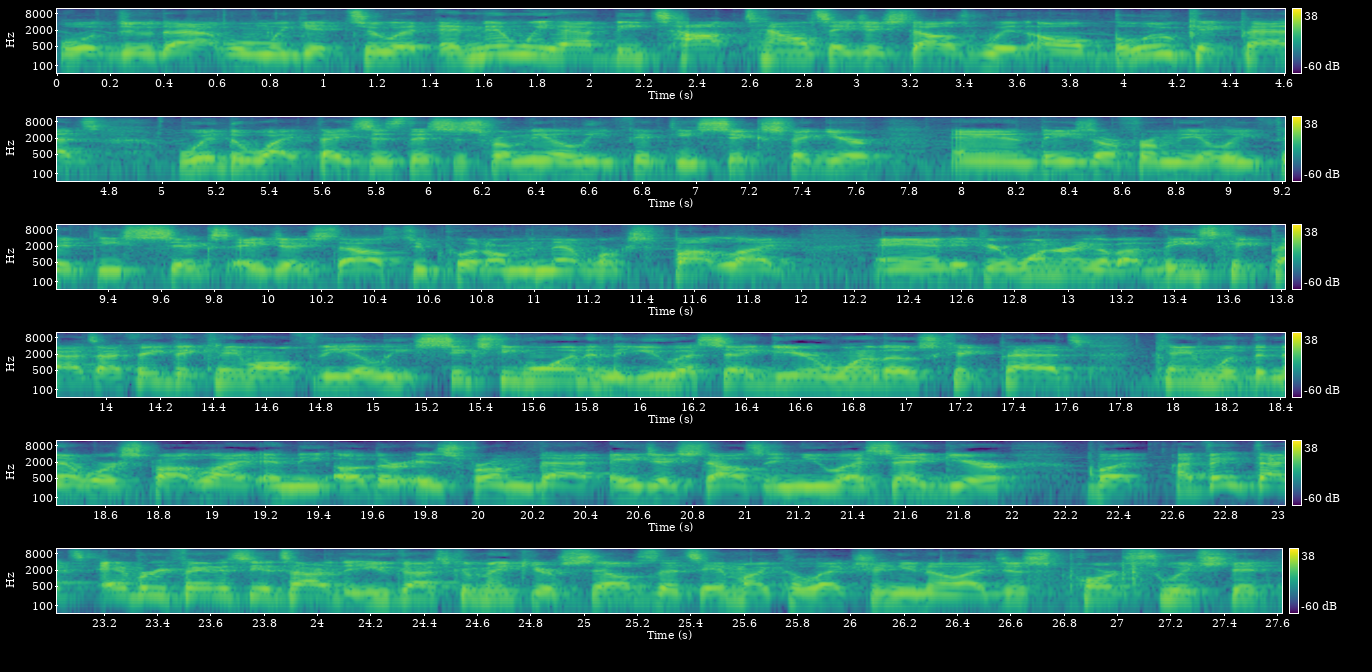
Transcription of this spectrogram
we'll do that when we get to it. And then then we have the top talents AJ Styles with all blue kick pads with the white faces. This is from the Elite 56 figure, and these are from the Elite 56 AJ Styles to put on the network spotlight. And if you're wondering about these kick pads, I think they came off the Elite 61 in the USA gear. One of those kick pads came with the network spotlight, and the other is from that AJ Styles in USA gear. But I think that's every fantasy attire that you guys can make yourselves that's in my collection. You know, I just part switched it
